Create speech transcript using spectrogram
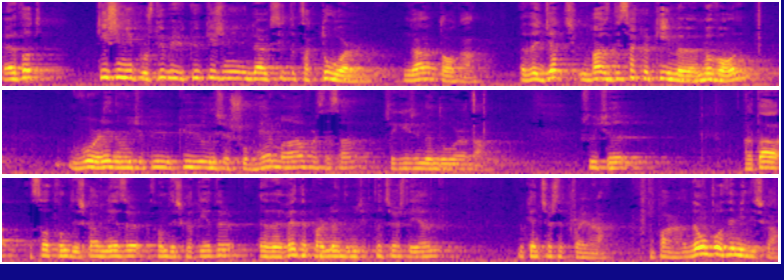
Edhe thotë, kishin një përshtypje që ky kishte një largësi të caktuar nga toka. Dhe gjatë mbas disa kërkimeve më vonë, vunë re domethënë që ky ky yll ishte shumë herë më afër se sa që kishin menduar ata. Kështu që ata sot thonë diçka, nesër thonë diçka tjetër, edhe vetë pranojnë domethënë që këto çështje janë nuk janë çështje të prera. Prandaj dhe ne po u themi diçka.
